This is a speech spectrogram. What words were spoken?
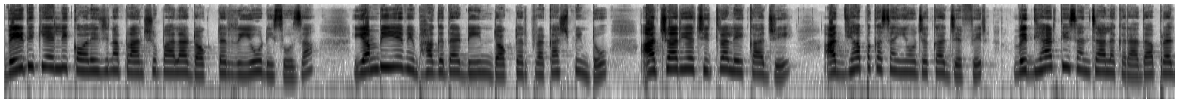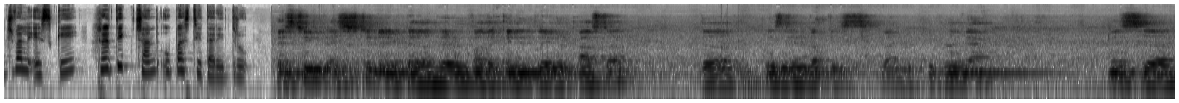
ವೇದಿಕೆಯಲ್ಲಿ ಕಾಲೇಜಿನ ಪ್ರಾಂಶುಪಾಲ ಡಾಕ್ಟರ್ ರಿಯೋ ಡಿಸೋಜಾ, ಎಂಬಿಎ ವಿಭಾಗದ dean doctor Prakash Pinto, Acharya Chitralekha J, ಅಧ್ಯಾಪಕ ಸಂಯೋಜಕ ಜೆಫಿರ್, ವಿದ್ಯಾರ್ಥಿ ಸಂಚಾಲಕರಾದ ಪ್ರಜ್ವಲ್ ಎಸ್ಕೆ, ಹೃತಿಕ್ ಚಂದ್ ಉಪಸ್ಥಿತರಿದ್ದರು Esteemed Assistant Director, Reverend Father Kenneth Raymond Costa, the President of this valedictory program, Ms. uh,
